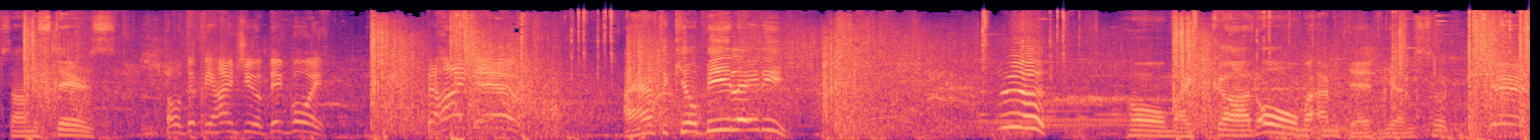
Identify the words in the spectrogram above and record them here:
She's on the stairs. Oh, they're behind you, a big boy. Behind you! I have to kill Bee Lady. Ugh. Oh my god! Oh my! I'm dead. Yeah, I'm so dead.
